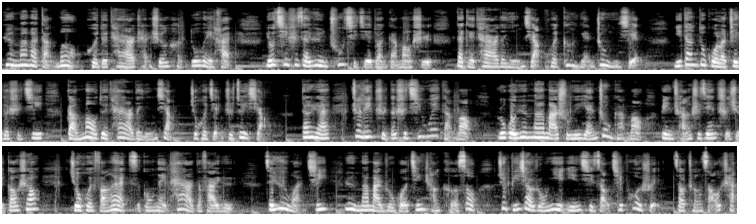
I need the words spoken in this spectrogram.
孕妈妈感冒会对胎儿产生很多危害，尤其是在孕初期阶段感冒时，带给胎儿的影响会更严重一些。一旦度过了这个时期，感冒对胎儿的影响就会减至最小。当然，这里指的是轻微感冒。如果孕妈妈属于严重感冒，并长时间持续高烧，就会妨碍子宫内胎儿的发育。在孕晚期，孕妈妈如果经常咳嗽，就比较容易引起早期破水，造成早产。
